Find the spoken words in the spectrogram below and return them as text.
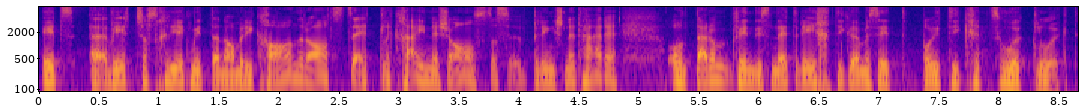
jetzt einen Wirtschaftskrieg mit den Amerikanern anzuzetteln. Keine Chance, das bringst du nicht her. Und darum finde ich es nicht richtig, wenn man sich die Politik zugeschaut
